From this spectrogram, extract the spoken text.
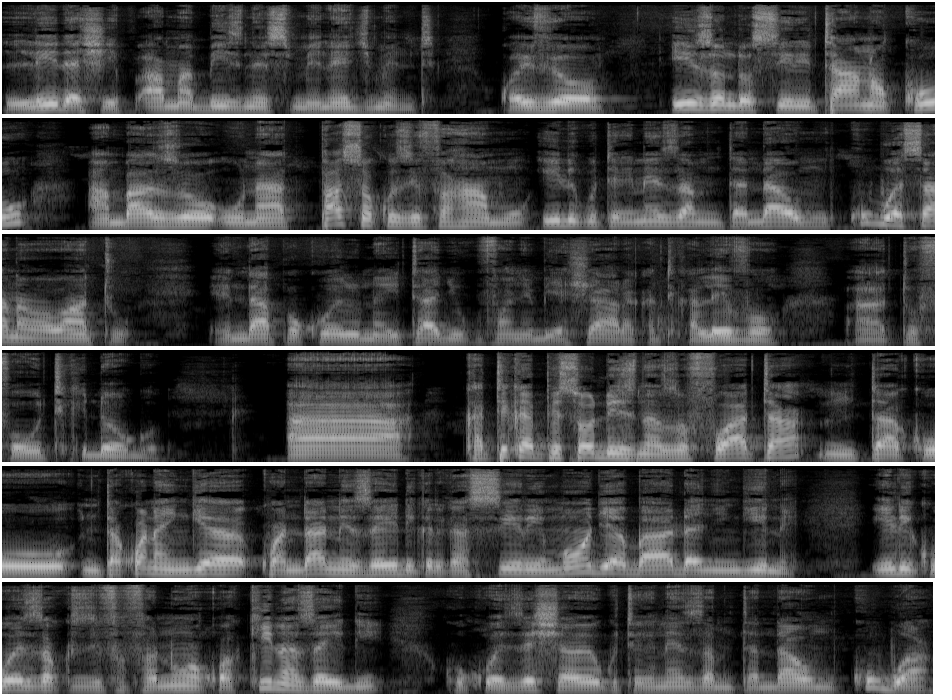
leadership ama business management. Kwa hivyo hizo ndo siri tano kuu ambazo unapaswa kuzifahamu ili kutengeneza mtandao mkubwa sana wa watu endapo kweli unahitaji kufanya biashara katika level uh, tofauti kidogo. Uh, katika episodi zinazofuata nitaku, nitakuwa naingia kwa ndani zaidi katika siri moja baada nyingine ili kuweza kuzifafanua kwa kina zaidi kukuwezesha wewe kutengeneza mtandao mkubwa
